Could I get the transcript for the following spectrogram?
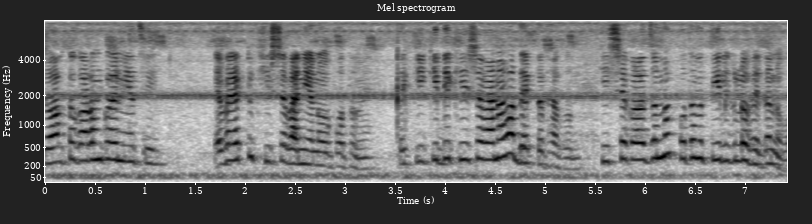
জল তো গরম করে নিয়েছি। এবার একটু খিসে বানিয়ে নেব প্রথমে। তো কি কি দিয়ে খিসে বানাবো দেখতে থাকুন। খিসে করার জন্য প্রথমে তিলগুলো ভেজে নেব।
